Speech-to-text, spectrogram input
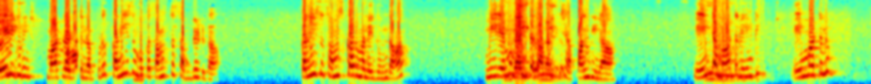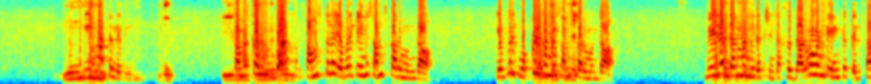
లేడీ గురించి మాట్లాడుతున్నప్పుడు కనీసం ఒక సంస్థ సభ్యుడిగా కనీస సంస్కారం అనేది ఉందా? మీరేమో మెంటలా. పిచ్చా పందినా? ఏంటి మాటలు ఏంటి ఏం మాటలు. ఏం మాటలు అవి సంస్కారం ఉందా? సంస్థలో ఎవరికైనా సంస్కారం ఉందా? ఎవరికి ఒక్కరికన్నా సంస్కారం ఉందా? వీళ్ళ ధర్మాన్ని రక్షించి అసలు ధర్మం అంటే ఏంటో తెలుసా?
